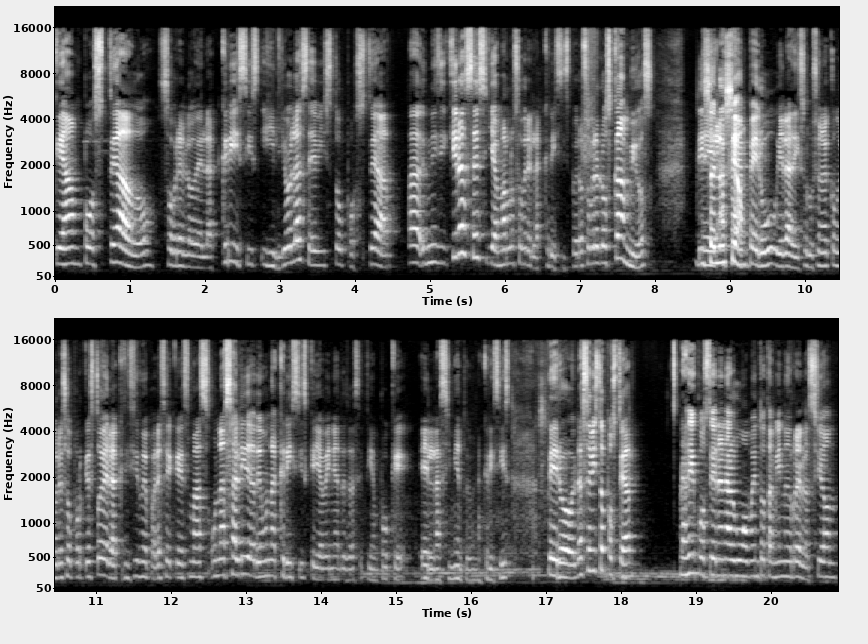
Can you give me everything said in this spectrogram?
que han posteado sobre lo de la crisis y yo las he visto postear, ah, ni siquiera sé si llamarlo sobre la crisis, pero sobre los cambios eh, Disolución. en Perú y la disolución del Congreso, porque esto de la crisis me parece que es más una salida de una crisis que ya venía desde hace tiempo que el nacimiento de una crisis. Pero las he visto postear, las vi postear en algún momento también en relación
